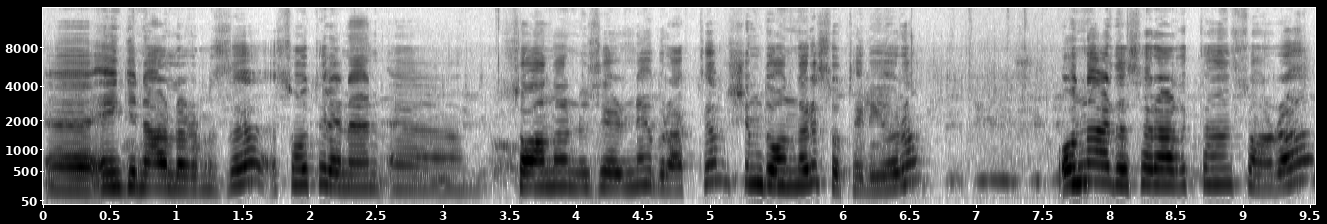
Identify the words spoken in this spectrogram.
e, enginarlarımızı sotelenen e, soğanların üzerine bıraktım. Şimdi onları soteliyorum. Onlar da sarardıktan sonra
